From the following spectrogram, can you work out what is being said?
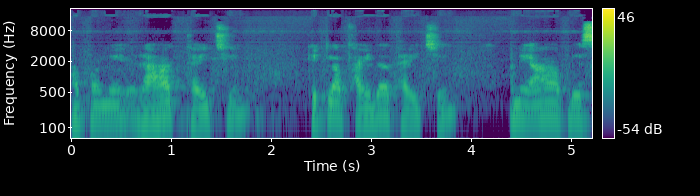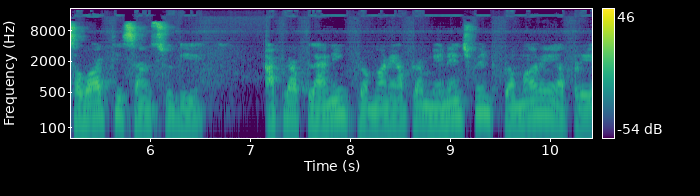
આપણને રાહત થાય છે, કેટલા ફાયદા થાય છે અને આ આપણે સવારથી સાંજ સુધી આપણા પ્લાનિંગ પ્રમાણે, આપણા મેનેજમેન્ટ પ્રમાણે આપણે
